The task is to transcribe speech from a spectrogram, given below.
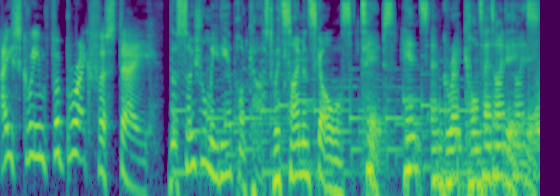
ice cream for breakfast day. The Social Media Podcast with Simon Scholes. Tips, hints, and great content ideas.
